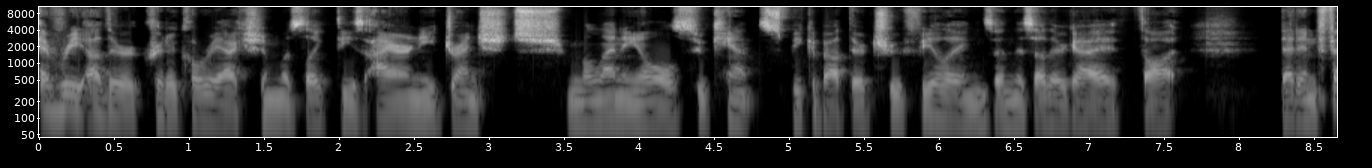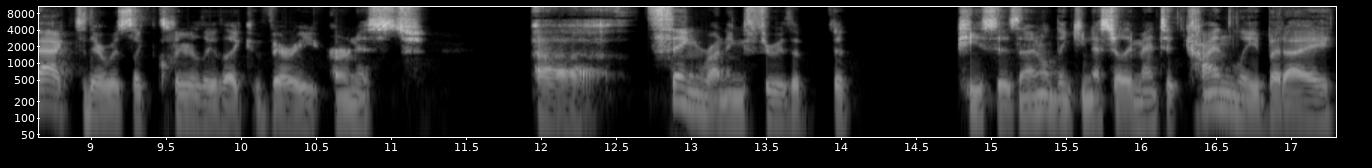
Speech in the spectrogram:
every other critical reaction was like these irony drenched millennials who can't speak about their true feelings, and this other guy thought that in fact there was like clearly like a very earnest uh, thing running through the the pieces. And I don't think he necessarily meant it kindly, but I,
